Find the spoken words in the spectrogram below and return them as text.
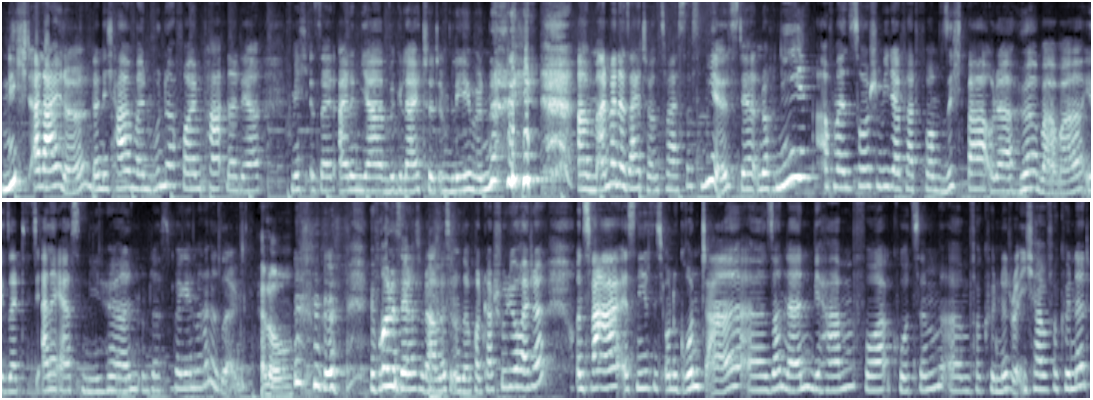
nicht alleine, denn ich habe meinen wundervollen Partner, der mich seit einem Jahr begleitet im Leben, ähm, an meiner Seite. Und zwar ist das Nils, der noch nie auf meinen Social Media Plattformen sichtbar oder hörbar war. Ihr seid die allerersten, die ihn hören und lasst super gerne mal Hallo sagen. Hallo. Wir freuen uns sehr, dass du da bist in unserem Podcast-Studio heute. Und zwar ist Nils nicht ohne Grund da, äh, sondern wir haben vor kurzem ähm, verkündet, oder ich habe verkündet,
